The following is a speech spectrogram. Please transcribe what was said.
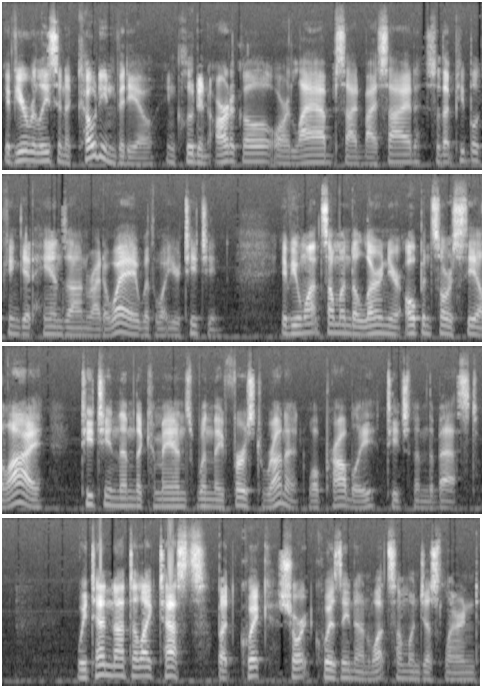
If you're releasing a coding video, include an article or lab side by side so that people can get hands on right away with what you're teaching. If you want someone to learn your open source CLI, teaching them the commands when they first run it will probably teach them the best. We tend not to like tests, but quick, short quizzing on what someone just learned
